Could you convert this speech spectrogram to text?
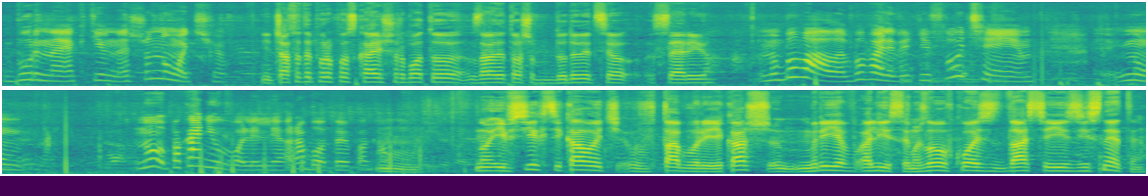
бурная, активная, что ночью. І часто ти пропускаєш роботу заради того, щоб додивитися серію? Ну, бывало, бывали такие случаи. Ну, ну, пока не уволили, работаю пока. Ну і всіх цікавить в таборі, яка ж мрія в Аліси? Можливо, в когось вдасться її здійснити?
